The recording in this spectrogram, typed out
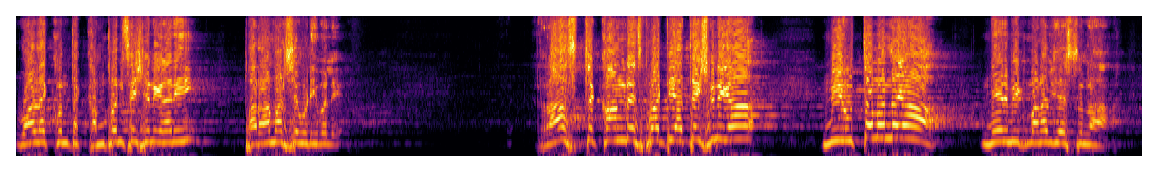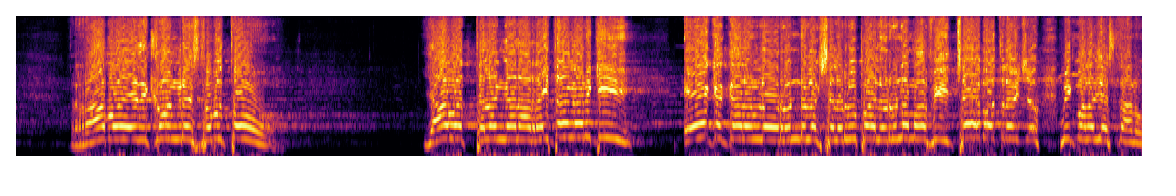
వాళ్ళకి కొంత కంపన్సేషన్ కానీ పరామర్శ కూడా ఇవ్వలే. రాష్ట్ర కాంగ్రెస్ పార్టీ అధ్యక్షునిగా మీ ఉత్తమన్నగా నేను మీకు మనవి చేస్తున్నా. రాబోయేది కాంగ్రెస్ ప్రభుత్వం యావత్ తెలంగాణ రైతాంగానికి ఏకకాలంలో రెండు లక్షల రూపాయలు రుణమాఫీ చేయబోతున్న విషయం మీకు మనం చేస్తాను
